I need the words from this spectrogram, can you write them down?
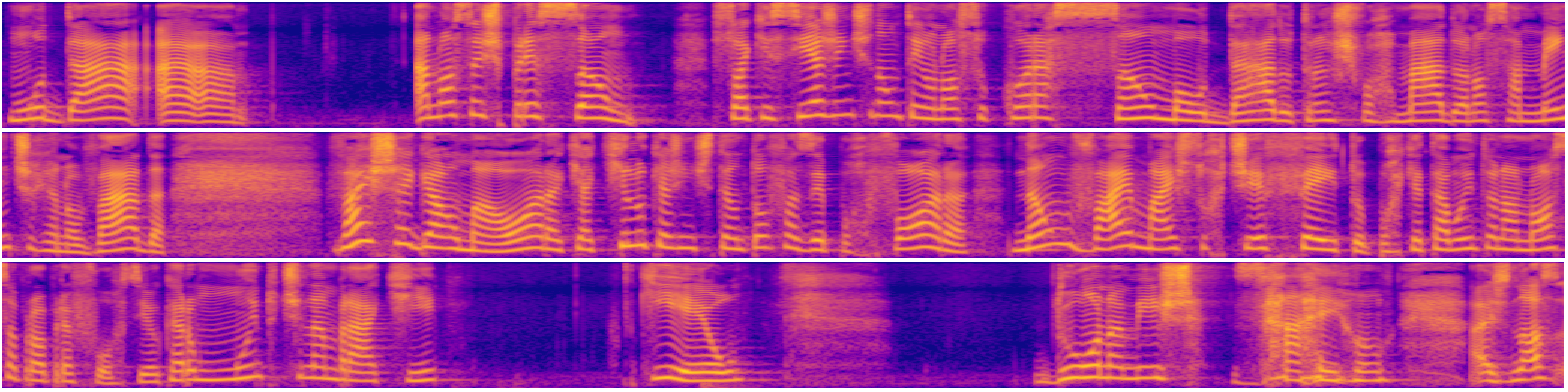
mudar a, a nossa expressão. Só que se a gente não tem o nosso coração moldado, transformado, a nossa mente renovada, vai chegar uma hora que aquilo que a gente tentou fazer por fora não vai mais surtir efeito, porque está muito na nossa própria força. E eu quero muito te lembrar aqui que eu Dunamis, Zion, as, nossas,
